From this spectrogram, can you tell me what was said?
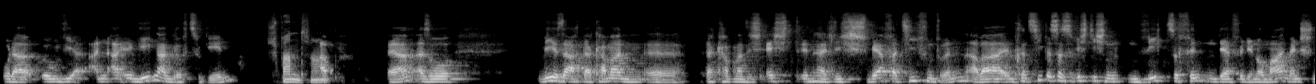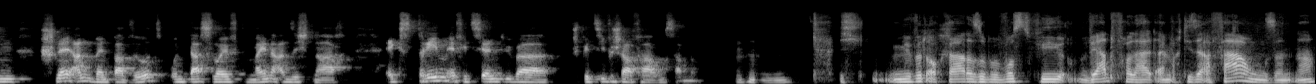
oder irgendwie an, an, in Gegenangriff zu gehen. Spannend. Ne? Aber, ja, also wie gesagt, da kann man, äh, da kann man sich echt inhaltlich schwer vertiefen drin. Aber im Prinzip ist es wichtig, einen, Weg zu finden, der für den normalen Menschen schnell anwendbar wird. Und das läuft meiner Ansicht nach extrem effizient über spezifische Erfahrungssammlung. Mhm. Ich, mir wird auch gerade so bewusst, wie wertvoll halt einfach diese Erfahrungen sind. Ne?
